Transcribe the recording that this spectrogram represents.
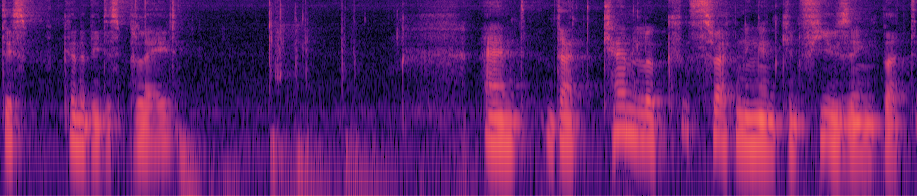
to, going to be displayed. And that can look threatening and confusing, but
